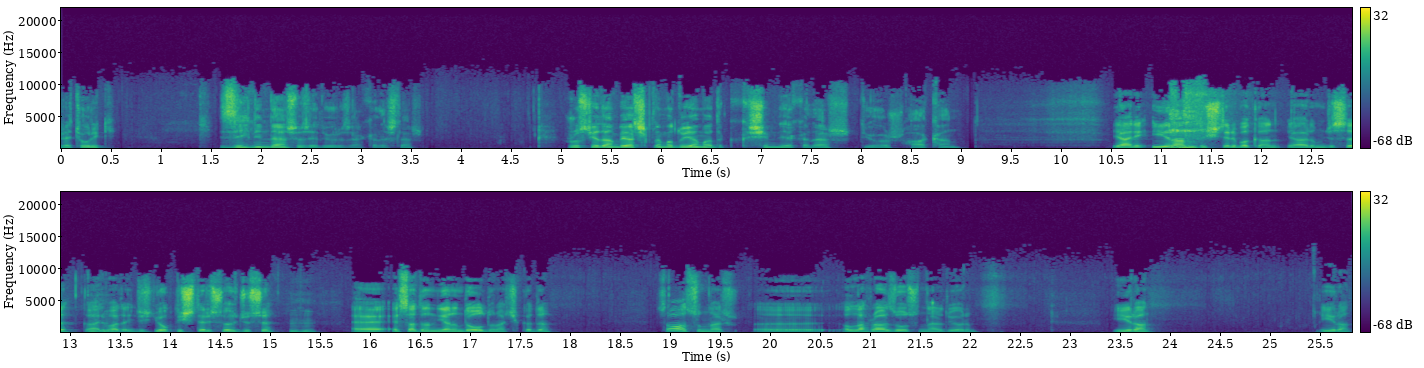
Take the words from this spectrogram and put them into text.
retorik zihninden söz ediyoruz arkadaşlar. Rusya'dan bir açıklama duyamadık şimdiye kadar diyor Hakan. Yani İran Dışişleri Bakan Yardımcısı galiba da yok Dışişleri Sözcüsü e, Esad'ın yanında olduğunu açıkladı. Sağ olsunlar. e, Allah razı olsunlar diyorum. İran İran.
